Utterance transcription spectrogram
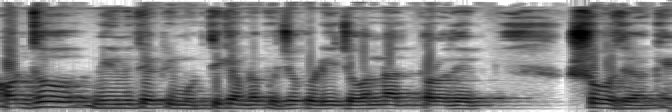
অর্ধ নির্মিত একটি মূর্তিকে আমরা পুজো করি জগন্নাথ বলদেব সুভদ্রাকে।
